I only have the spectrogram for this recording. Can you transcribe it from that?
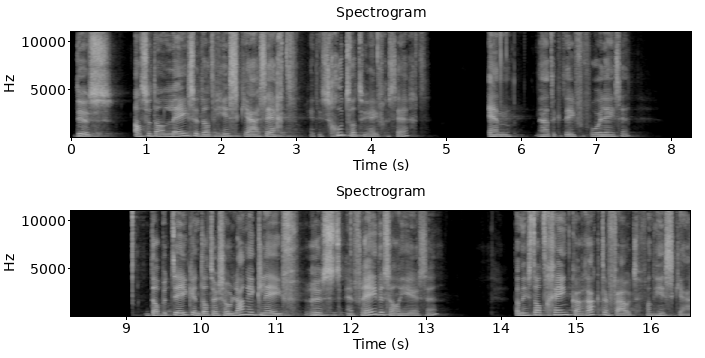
Dus als we dan lezen dat Hiskia zegt, het is goed wat u heeft gezegd, en laat ik het even voorlezen. Dat betekent dat er zolang ik leef rust en vrede zal heersen, dan is dat geen karakterfout van Hiskia,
